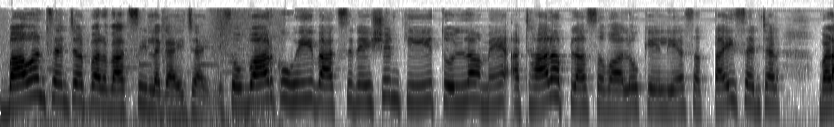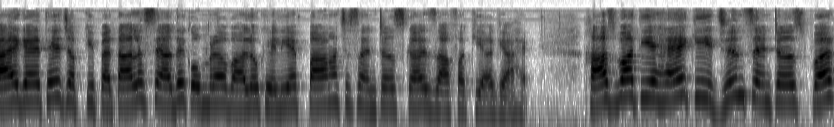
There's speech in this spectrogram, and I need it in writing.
बावन सेंटर पर वैक्सीन लगाई जाएगी। सोमवार को हुई वैक्सीनेशन की तुलना में 18 प्लस वालों के लिए 27 सेंटर बढ़ाए गए थे, जबकि 45 से अधिक उम्र वालों के लिए पाँच सेंटर्स का इजाफा किया गया है। खास बात यह है कि जिन सेंटर्स पर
